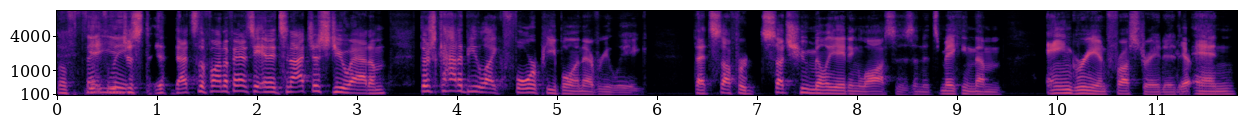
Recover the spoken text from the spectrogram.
well, yeah, you just that's the fun of fantasy. And it's not just you, Adam. There's got to be like four people in every league that suffered such humiliating losses and it's making them angry and frustrated. Yep. And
